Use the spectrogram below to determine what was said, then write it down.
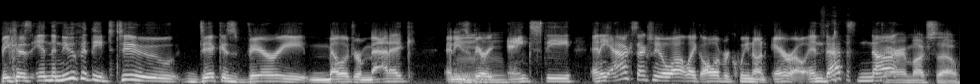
because in the new 52, Dick is very melodramatic and he's very Mhm. angsty, and he acts actually a lot like Oliver Queen on Arrow, and that's not Very much so.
